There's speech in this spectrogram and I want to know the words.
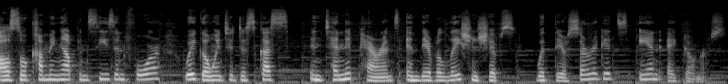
Also, coming up in season four, we're going to discuss intended parents and their relationships with their surrogates and egg donors.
